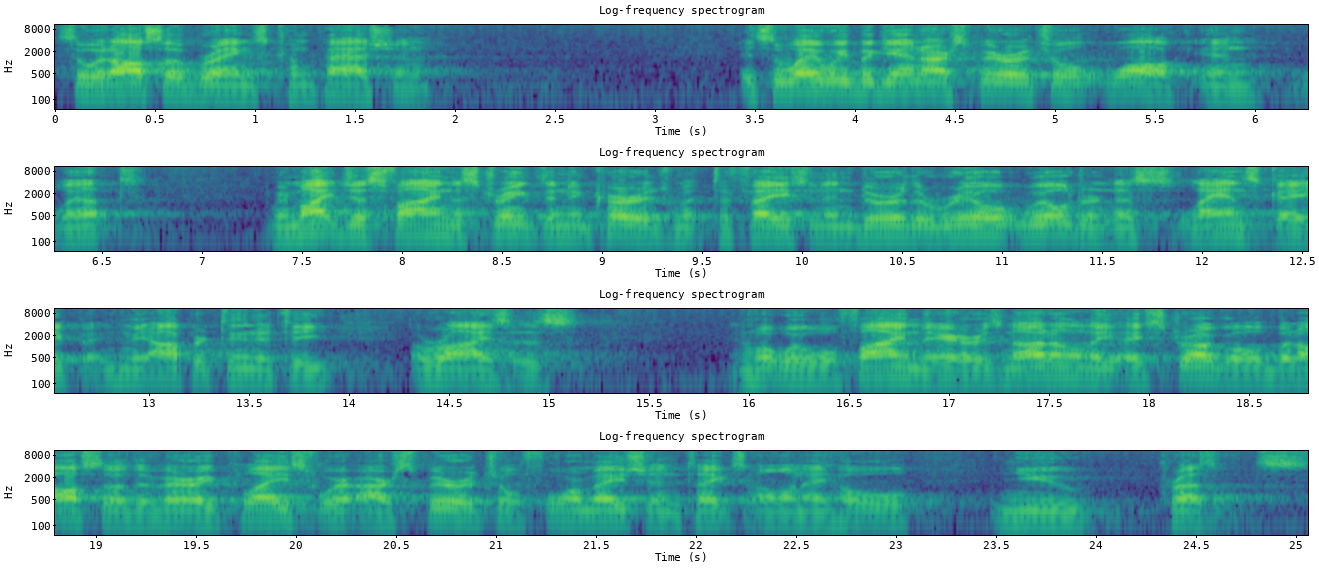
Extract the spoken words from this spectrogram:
so it also brings compassion. It's the way we begin our spiritual walk in Lent. We might just find the strength and encouragement to face and endure the real wilderness landscape and the opportunity arises. And what we will find there is not only a struggle, but also the very place where our spiritual formation takes on a whole new presence.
